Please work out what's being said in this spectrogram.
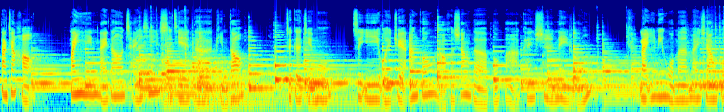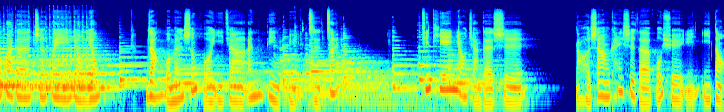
大家好，欢迎来到禅心世界的频道。这个节目是以维觉安公老和尚的佛法开示内容，来引领我们迈向佛法的智慧妙用，让我们生活一加安定与自在。今天要讲的是老和尚开示的佛学与医道。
